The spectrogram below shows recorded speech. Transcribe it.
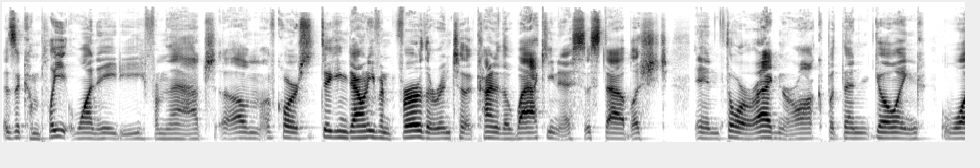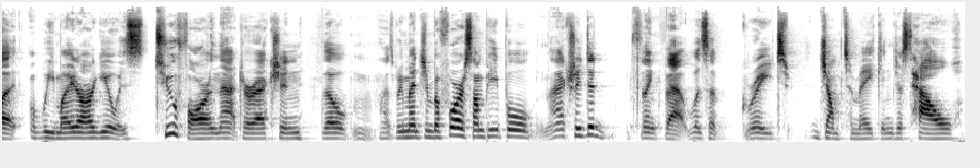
is a complete 180 from that. Um, of course, digging down even further into kind of the wackiness established in Thor Ragnarok, but then going what we might argue is too far in that direction. Though, mm, as we mentioned before, some people actually did think that was a great jump to make and just how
